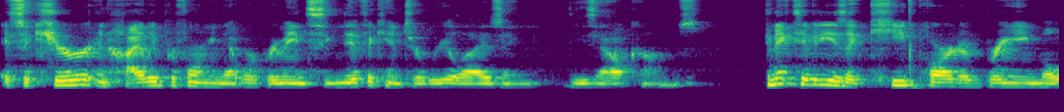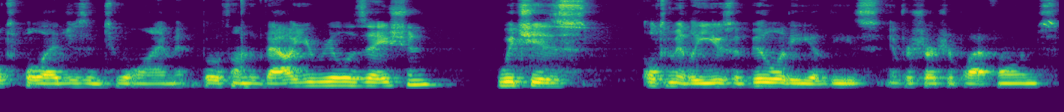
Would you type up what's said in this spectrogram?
A secure and highly performing network remains significant to realizing these outcomes. Connectivity is a key part of bringing multiple edges into alignment, both on the value realization, which is ultimately usability of these infrastructure platforms,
